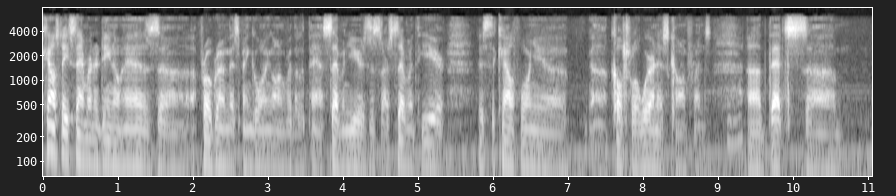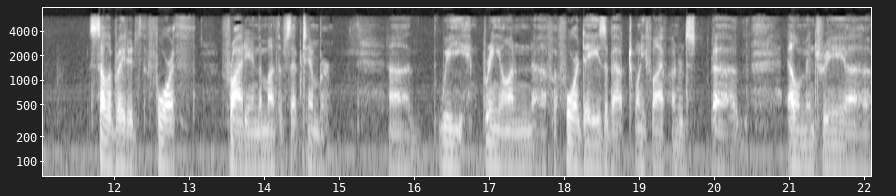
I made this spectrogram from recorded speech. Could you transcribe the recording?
Cal State San Bernardino has uh, a program that's been going on for the past seven years. This is our seventh year. It's the California uh, Cultural Awareness Conference. Uh, that's um celebrated the fourth Friday in the month of September. Uh, we bring on uh, for four days about 2,500 uh, elementary, uh,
